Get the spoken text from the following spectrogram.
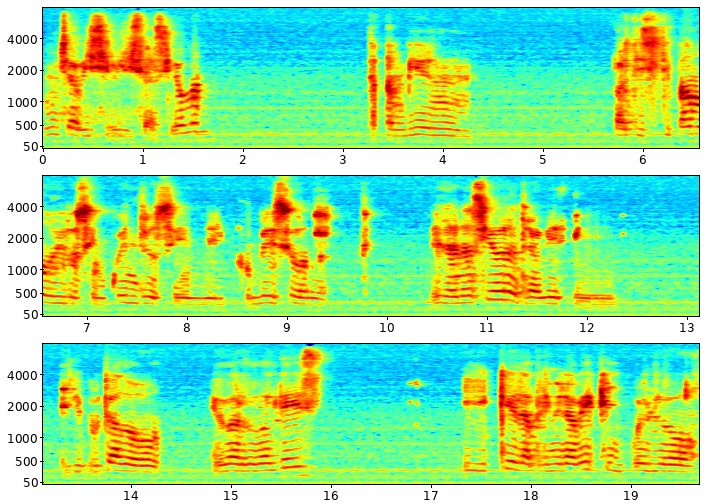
mucha visibilización. También participamos de los encuentros en el Congreso de la Nación a través del diputado Eduardo Valdés y que es la primera vez que un pueblo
